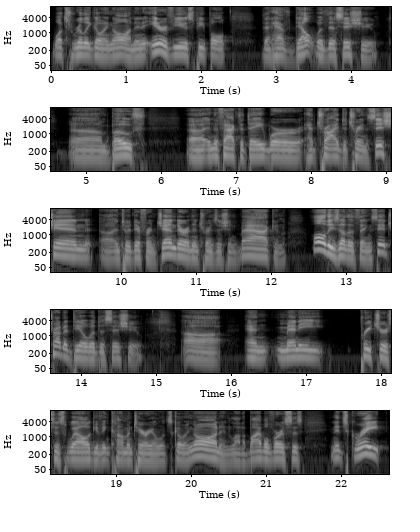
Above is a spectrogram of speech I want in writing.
what's really going on. And it interviews people that have dealt with this issue, um, both uh, in the fact that they were had tried to transition uh, into a different gender and then transition back, and all these other things. They had tried to deal with this issue. Uh, and many preachers as well giving commentary on what's going on and a lot of Bible verses. And it's great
